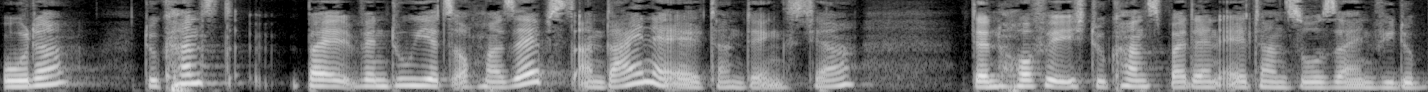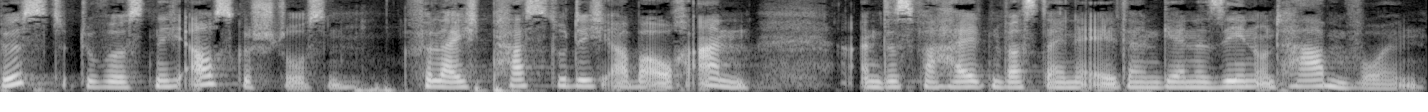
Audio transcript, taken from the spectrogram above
Oder? Du kannst bei, wenn du jetzt auch mal selbst an deine Eltern denkst, ja, dann hoffe ich, du kannst bei deinen Eltern so sein, wie du bist. Du wirst nicht ausgestoßen. Vielleicht passt du dich aber auch an, an das Verhalten, was deine Eltern gerne sehen und haben wollen.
